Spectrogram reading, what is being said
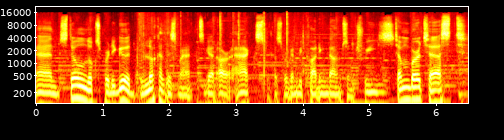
and still looks pretty good. Look at this, man. Let's get our axe because we're going to be cutting down some trees. Timber test.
